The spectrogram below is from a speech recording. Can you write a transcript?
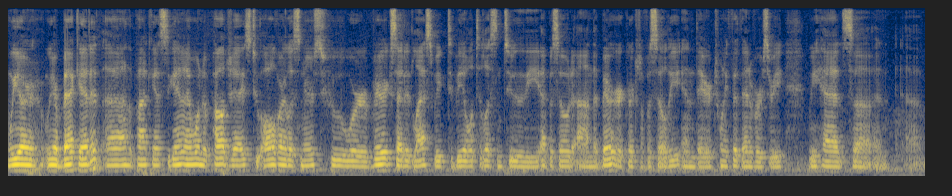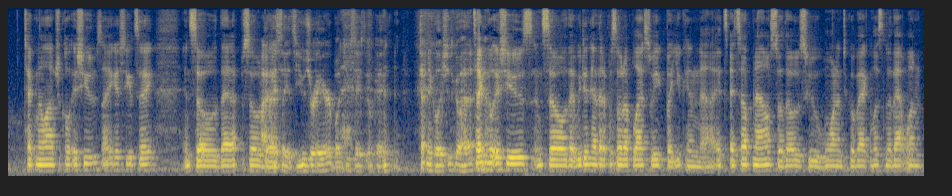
we are we are back at it uh, on the podcast again, and I want to apologize to all of our listeners who were very excited last week to be able to listen to the episode on the Baraga Correctional Facility and their 25th anniversary. We had uh, uh, technological issues, I guess you could say, and so that episode. I, I say it's user error, but you say okay. Technical issues. Go ahead. Technical issues, and so that we didn't have that episode up last week, but you can. Uh, it's it's up now. So those who wanted to go back and listen to that one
